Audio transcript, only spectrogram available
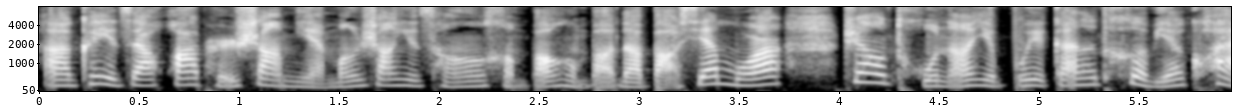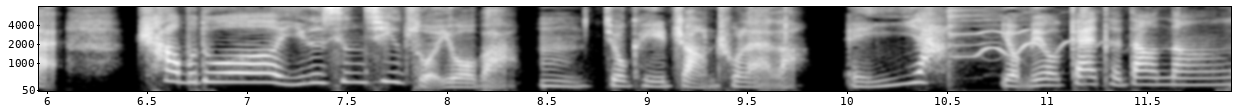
啊，可以在花盆上面蒙上一层很薄很薄的保鲜膜，这样土呢也不会干得特别快，差不多一个星期左右吧，嗯，就可以长出来了。哎呀，有没有 get 到呢？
